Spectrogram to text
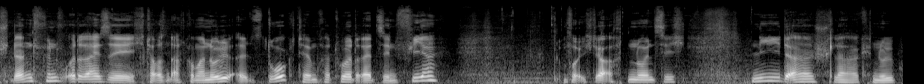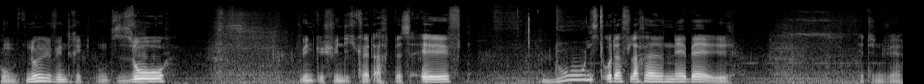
Stand 5.30 Uhr, 1008,0 als Druck, Temperatur 13,4, Feuchte 98, Niederschlag 0.0, Windrichtung so, Windgeschwindigkeit 8 bis 11, Dunst oder flacher Nebel? Hätten wir.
